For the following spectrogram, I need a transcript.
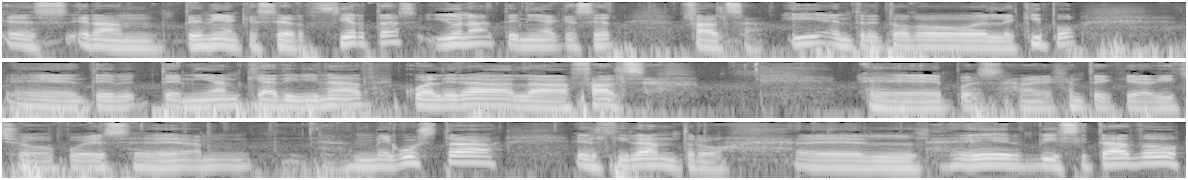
eran, tenían que ser ciertas y una tenía que ser falsa. Y entre todo el equipo eh, tenían que adivinar cuál era la falsa. Eh, pues hay gente que ha dicho, pues eh, me gusta el cilantro, he visitado,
